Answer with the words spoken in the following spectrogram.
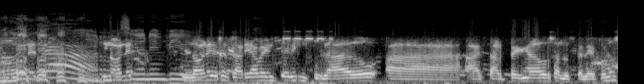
No, neces- no ne- no necesariamente vinculado a, a estar pegados a los teléfonos.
